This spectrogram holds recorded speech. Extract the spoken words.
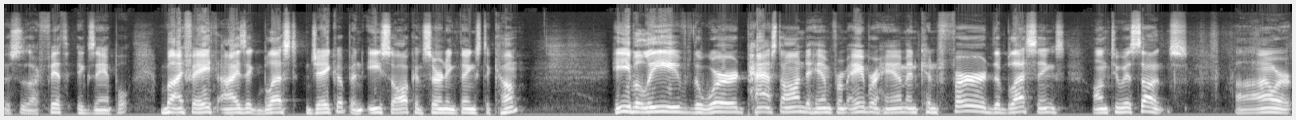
This is our fifth example. By faith, Isaac blessed Jacob and Esau concerning things to come. He believed the word passed on to him from Abraham and conferred the blessings onto his sons. Uh, our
